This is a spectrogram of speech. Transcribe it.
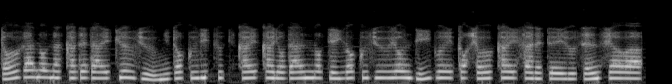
動画の中で第92独立機械化旅団の T64BV と紹介されている戦車は、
